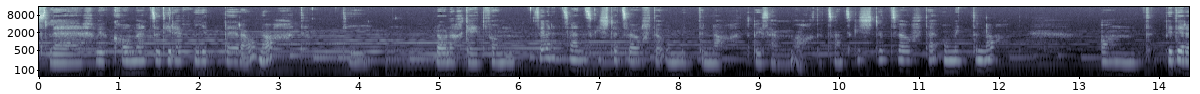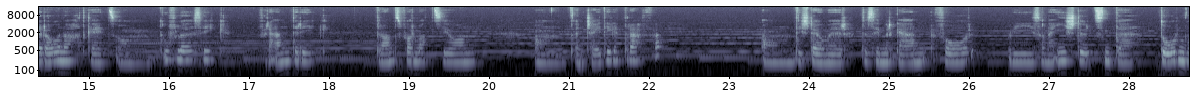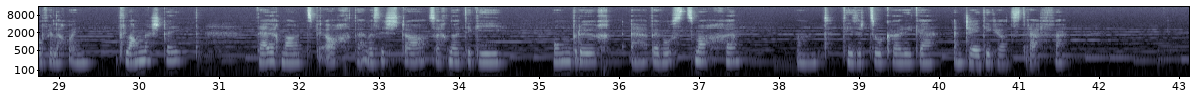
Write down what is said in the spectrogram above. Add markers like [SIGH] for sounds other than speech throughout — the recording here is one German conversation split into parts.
Herzlich willkommen zu deiner vierten Rauhnacht. Die Rauhnacht geht vom 27.12. um Mitternacht bis am 28.12. um Mitternacht. Und bei dieser Rauhnacht geht es um die Auflösung, Veränderung, Transformation und Entscheidungen treffen. Und ich stelle mir das immer gerne vor, wie so einen einstürzenden Turm, der vielleicht auch in Flammen steht, dann einfach mal zu beachten, was ist da, sich nötige Umbrüche äh, bewusst zu machen und dieser zugehörigen Entscheidungen zu treffen.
